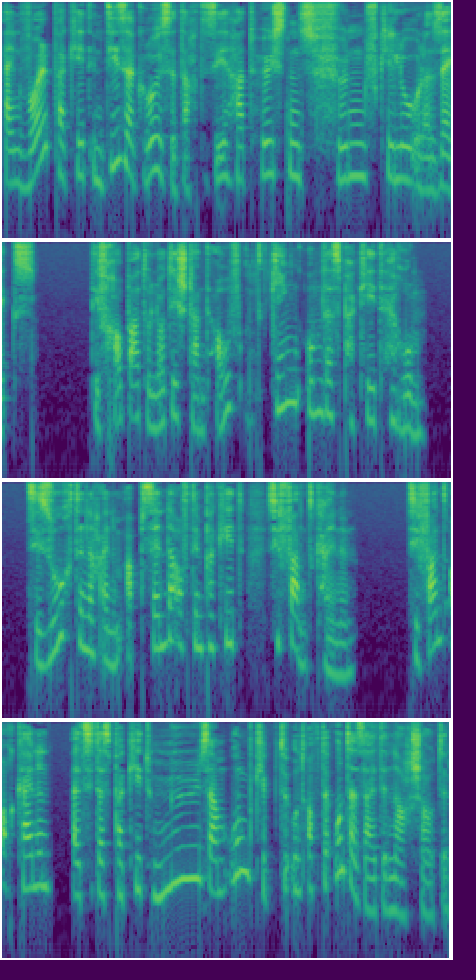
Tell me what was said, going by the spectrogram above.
Ein Wollpaket in dieser Größe, dachte sie, hat höchstens fünf Kilo oder sechs. Die Frau Bartolotti stand auf und ging um das Paket herum. Sie suchte nach einem Absender auf dem Paket, sie fand keinen. Sie fand auch keinen, als sie das Paket mühsam umkippte und auf der Unterseite nachschaute.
